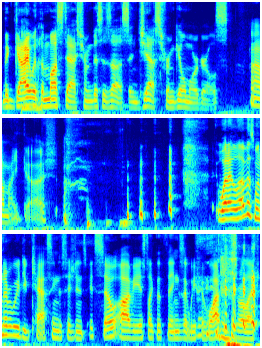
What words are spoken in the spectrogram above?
the guy with the mustache from This Is Us, and Jess from Gilmore Girls. Oh my gosh. what I love is whenever we do casting decisions, it's so obvious, like the things that we have watched, because we're like,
